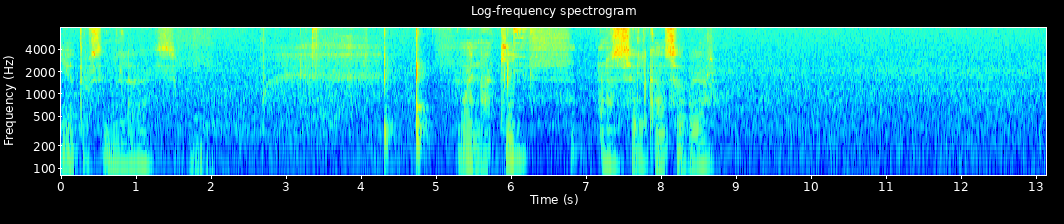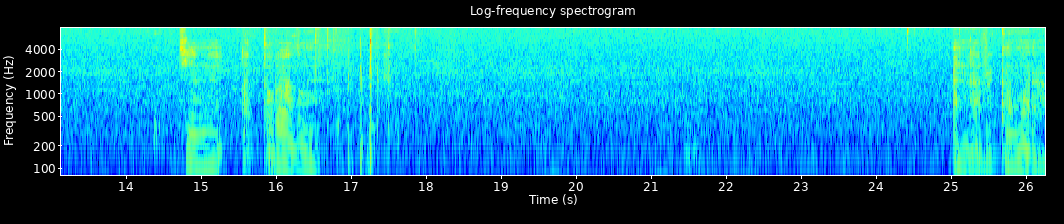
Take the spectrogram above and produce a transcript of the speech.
y otros similares bueno aquí no se alcanza a ver. Tiene atorado en la recámara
